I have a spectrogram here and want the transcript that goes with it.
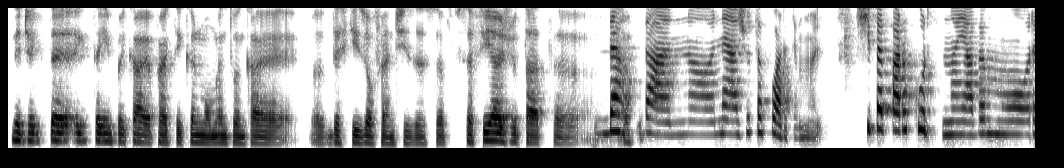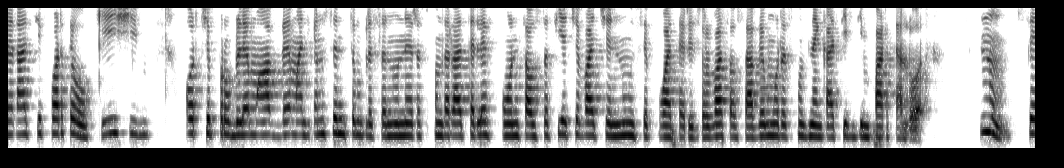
deci există, există implicare, practic, în momentul în care uh, deschizi o franciză, să, să fie ajutat. Uh, da, da, ne ajută foarte mult. Și pe parcurs, noi avem o relație foarte ok și orice problemă avem, adică nu se întâmplă să nu ne răspundă la telefon sau să fie ceva ce nu se poate rezolva sau să avem un răspuns negativ din partea lor. Nu, se,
